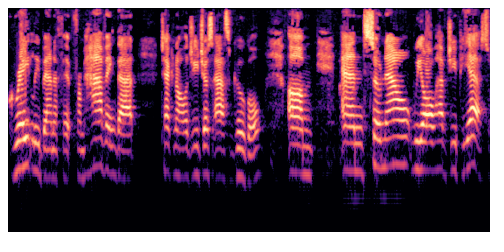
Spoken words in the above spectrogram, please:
greatly benefit from having that technology. Just ask Google. Um, and so now we all have GPS,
